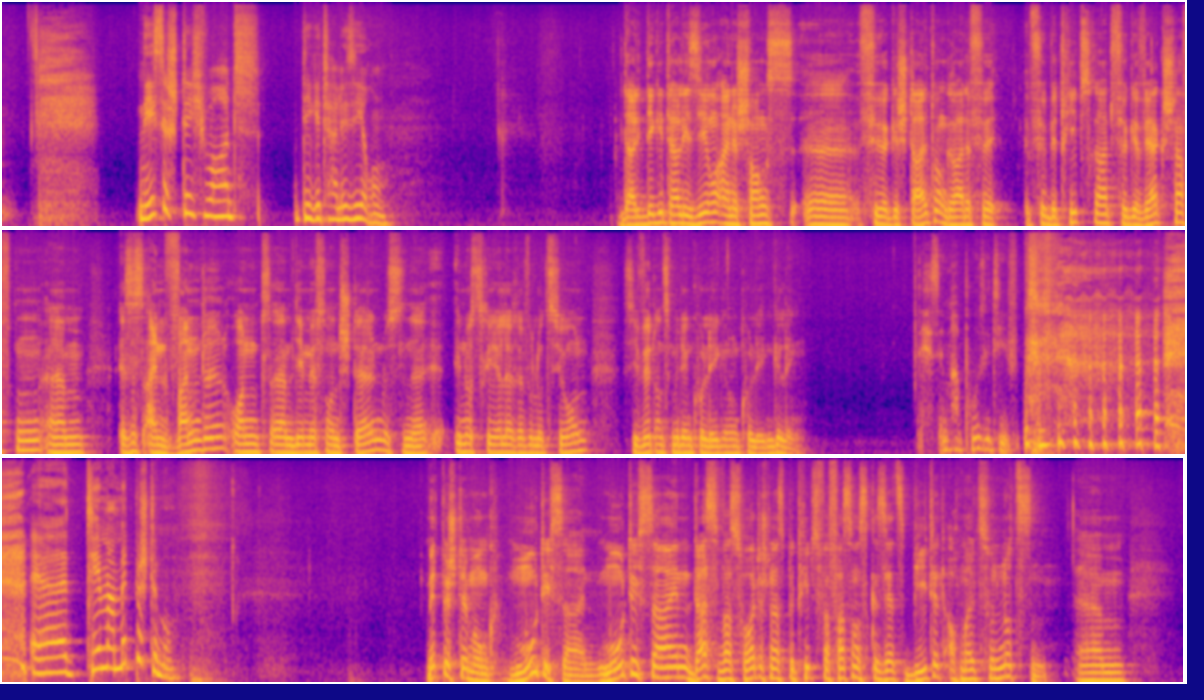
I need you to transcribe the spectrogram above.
Nächstes Stichwort Digitalisierung. Da die Digitalisierung eine Chance äh, für Gestaltung, gerade für, für Betriebsrat, für Gewerkschaften, ähm, es ist ein Wandel und ähm, dem müssen wir uns stellen. Es ist eine industrielle Revolution. Sie wird uns mit den Kolleginnen und Kollegen gelingen. Der ist immer positiv. äh, Thema Mitbestimmung. Mitbestimmung, mutig sein. Mutig sein, das, was heute schon das Betriebsverfassungsgesetz bietet, auch mal zu nutzen. Ähm,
